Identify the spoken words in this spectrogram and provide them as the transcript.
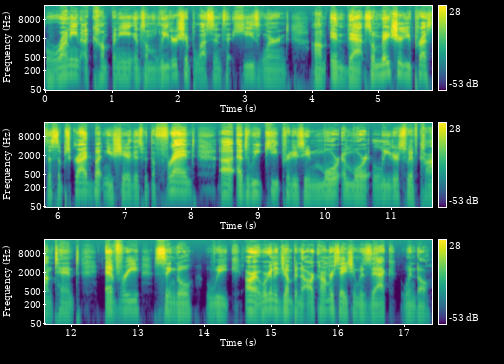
running a company and some leadership lessons that he's learned um, in that. So make sure you press the subscribe button, you share this with a friend uh, as we keep producing more and more Leader Swift content every single week. All right, we're going to jump into our conversation with Zach Windahl.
